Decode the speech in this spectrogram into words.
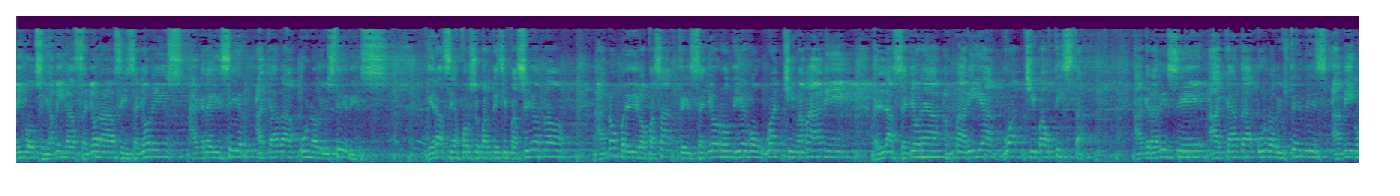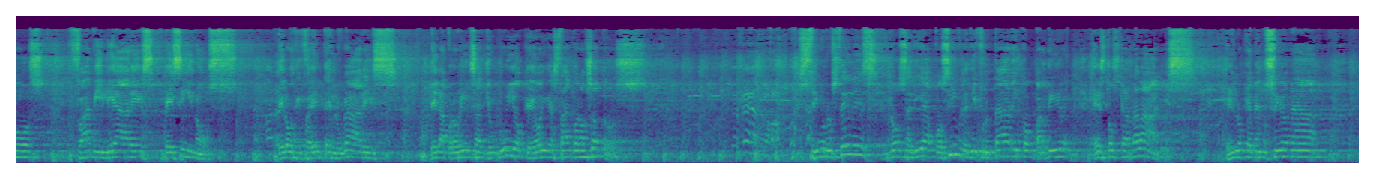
Amigos y amigas, señoras y señores, agradecer a cada uno de ustedes. Gracias por su participación. A nombre de los pasantes, señor Diego Guanchi Mamani, la señora María Guanchi Bautista. Agradece a cada uno de ustedes, amigos, familiares, vecinos de los diferentes lugares de la provincia de Yunguyo que hoy están con nosotros. Sin ustedes no sería posible disfrutar y compartir estos carnavales. Es lo que menciona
